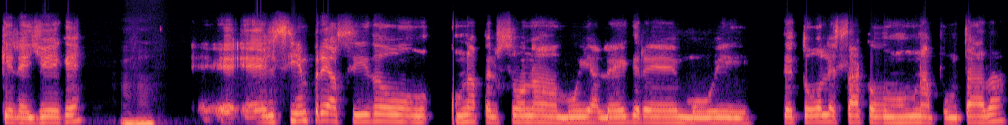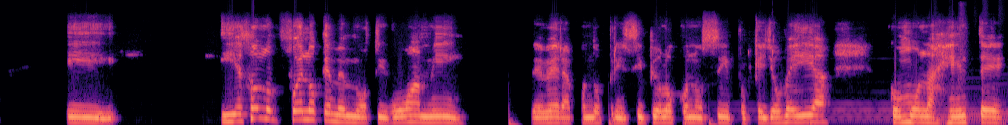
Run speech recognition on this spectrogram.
que le llegue. Eh, él siempre ha sido una persona muy alegre, muy de todo le saca una puntada y, y eso fue lo que me motivó a mí, de veras, cuando al principio lo conocí, porque yo veía cómo la gente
